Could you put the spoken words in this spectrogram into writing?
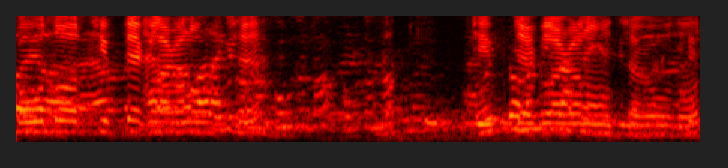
কবুতর চিপ ট্যাগ লাগানো হচ্ছে। চিপ ট্যাগ লাগানো হচ্ছে কবুতর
